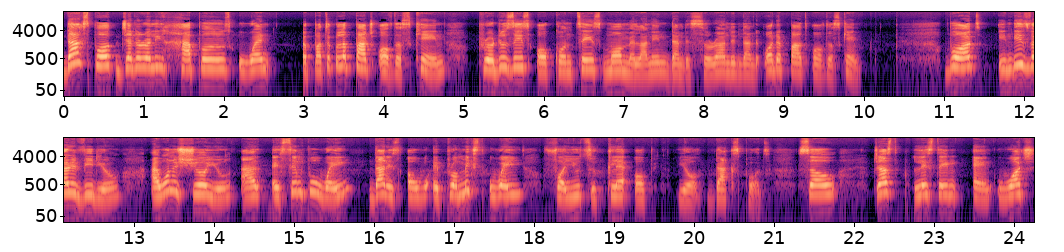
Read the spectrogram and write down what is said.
Dark spot generally happens when a particular part of the skin produces or contains more melanin than the surrounding than the other part of the skin. But in this very video, I want to show you a, a simple way that is a, a promixed way for you to clear up your dark spots. So just listen and watch,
